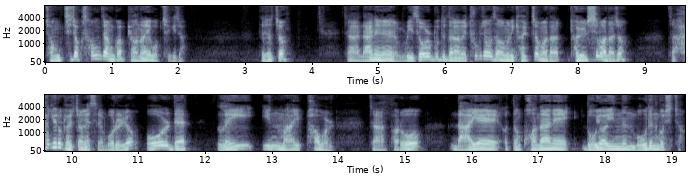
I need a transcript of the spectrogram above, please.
정치적 성장과 변화의 법칙이죠. 되셨죠? 자, 나는 resolved 다음에 to부정사 오면 결정하다 결심하다죠. 자, 하기로 결정했어요. 뭐를요? all that lay in my power. 자, 바로 나의 어떤 권한에 놓여 있는 모든 것이죠.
